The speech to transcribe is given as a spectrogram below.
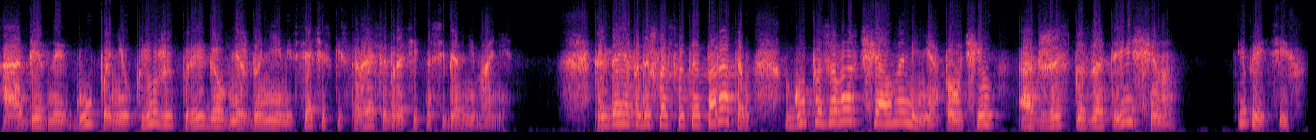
а бедный Гупа неуклюже прыгал между ними, всячески стараясь обратить на себя внимание. Когда я подошла с фотоаппаратом, Гупа заворчал на меня, получил от Джеспа за трещину и притих.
